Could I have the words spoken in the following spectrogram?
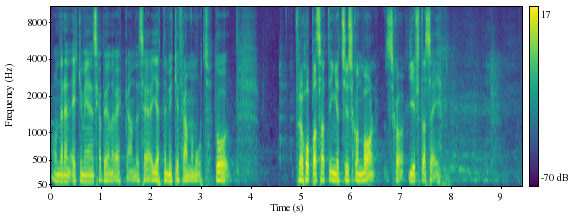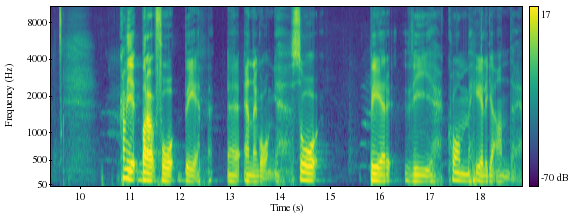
under den ekumeniska böneveckan. Det ser jag jättemycket fram emot. Då får jag hoppas att inget syskonbarn ska gifta sig. Kan vi bara få be eh, än en gång. Så ber vi, kom heliga Ande.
